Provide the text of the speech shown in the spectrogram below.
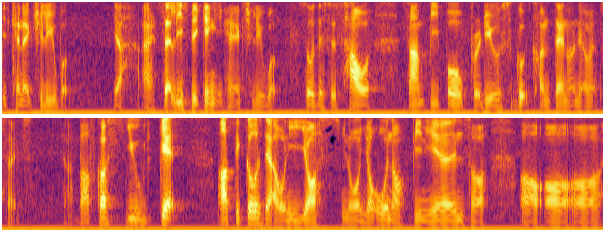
it can actually work. Yeah, sadly speaking, it can actually work. So this is how some people produce good content on their websites. Yeah, but of course, you get articles that are only yours, you know, your own opinions or, or, or, or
